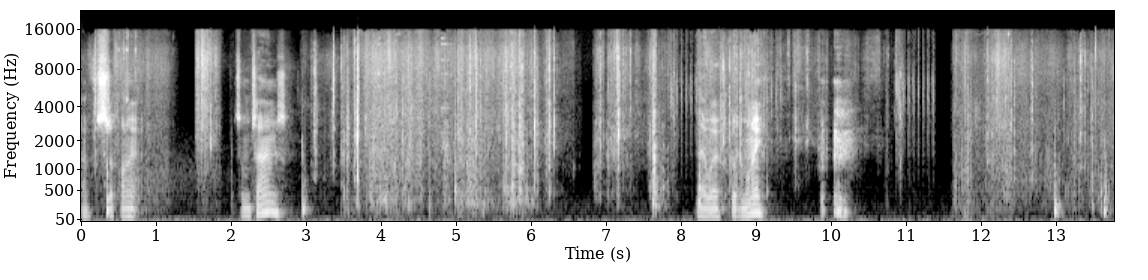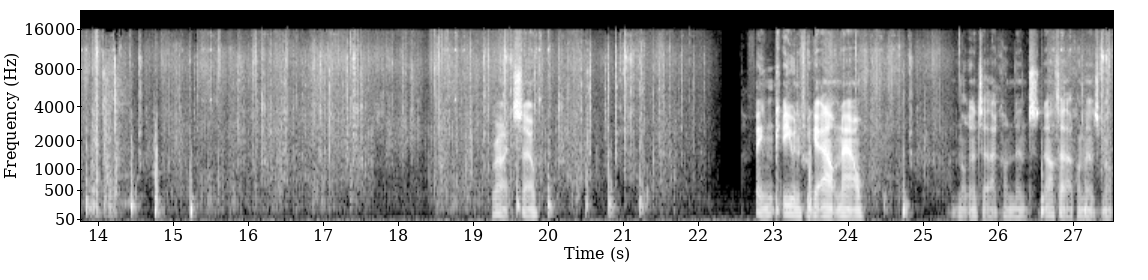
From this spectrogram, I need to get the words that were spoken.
have stuff on it sometimes. They're worth good money. Right, so... I think, even if we get out now... I'm not going to take that condensed... No, I'll take that condensed milk.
